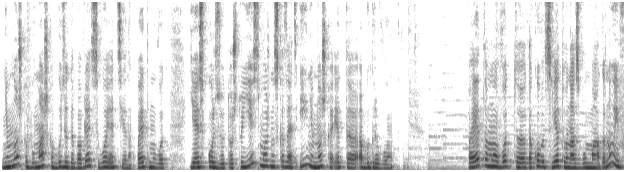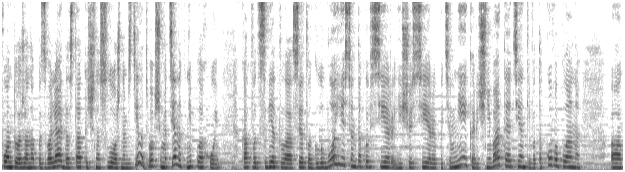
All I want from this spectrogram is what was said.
немножко бумажка будет добавлять свой оттенок. Поэтому вот я использую то, что есть, можно сказать, и немножко это обыгрываю. Поэтому вот э, такого цвета у нас бумага. Ну и фон тоже она позволяет достаточно сложным сделать. В общем, оттенок неплохой. Как вот светло, светло-голубой есть он такой в серый, еще серый потемнее, коричневатые оттенки, вот такого плана. А,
